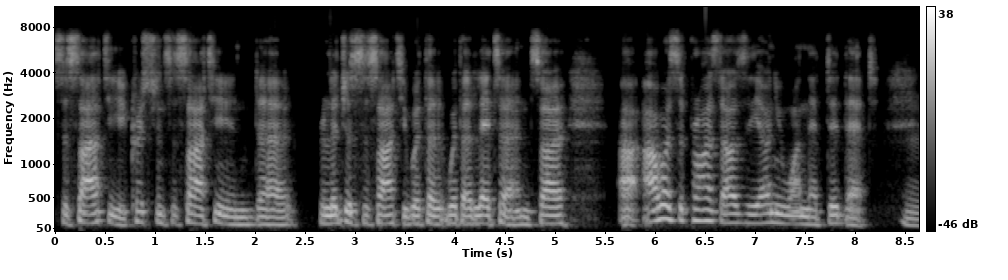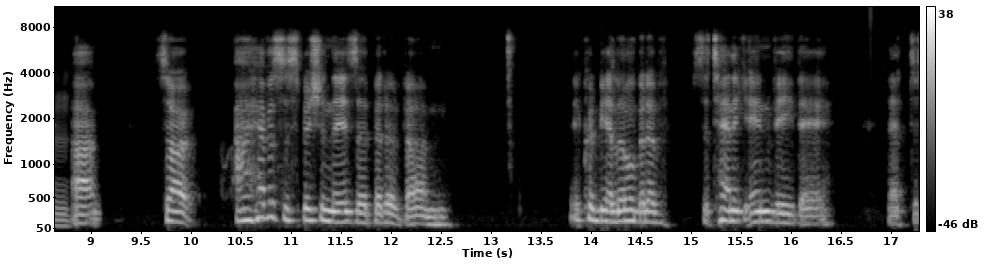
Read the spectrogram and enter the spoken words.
society, Christian society, and uh, religious society with a with a letter. And so uh, I was surprised I was the only one that did that. Mm. so I have a suspicion there's a bit of um, there could be a little bit of satanic envy there that.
